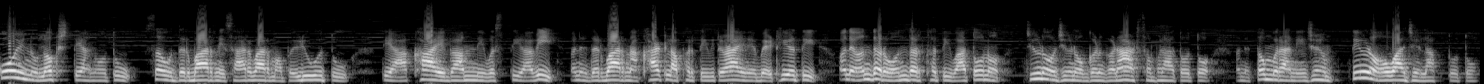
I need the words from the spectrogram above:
કોઈનું લક્ષ ત્યાં નહોતું. સૌ દરબારની સારવારમાં પડ્યું હતું. તે આખા એ ગામની વસ્તી આવી અને દરબારના ખાટલા ફરતી વિટળાઈને બેઠી હતી અને અંદરો અંદર થતી વાતોનો ઝીણો ઝીણો ગણગણાટ સંભળાતો હતો અને તમરાની જેમ તીણો અવાજે લાગતો હતો.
